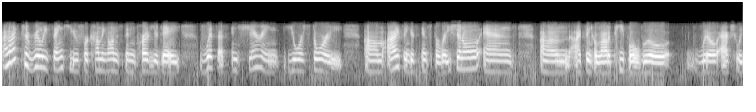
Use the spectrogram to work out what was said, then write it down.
I'd like to really thank you for coming on and spending part of your day with us and sharing your story. Um, I think it's inspirational, and um, I think a lot of people will will actually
